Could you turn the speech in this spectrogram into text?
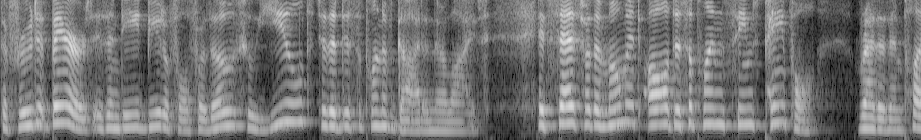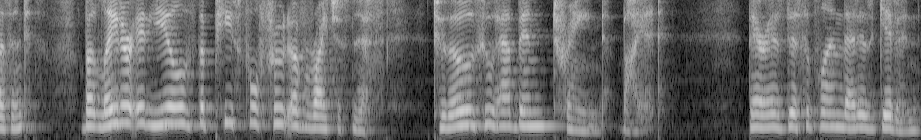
the fruit it bears is indeed beautiful for those who yield to the discipline of God in their lives. It says, "For the moment all discipline seems painful rather than pleasant, but later it yields the peaceful fruit of righteousness to those who have been trained by it. There is discipline that is given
